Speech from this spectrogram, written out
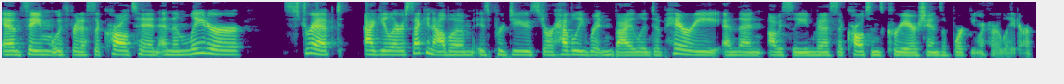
And same with Vanessa Carlton. And then later, Stripped, Aguilera's second album is produced or heavily written by Linda Perry. And then obviously in Vanessa Carlton's career, she ends up working with her later.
